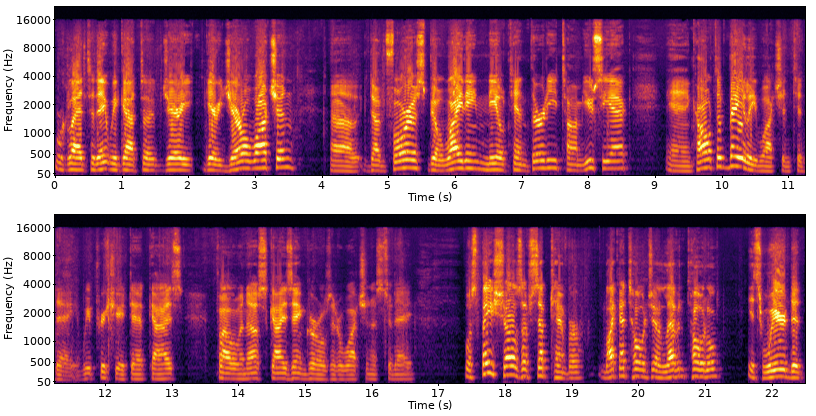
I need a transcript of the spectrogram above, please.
we're glad today we got uh, Jerry Gary Gerald watching, uh, Doug Forrest, Bill Whiting, Neil 1030, Tom Usiak, and Carlton Bailey watching today. We appreciate that, guys, following us, guys and girls that are watching us today. Well, Space Shuttles of September, like I told you, 11 total. It's weird that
